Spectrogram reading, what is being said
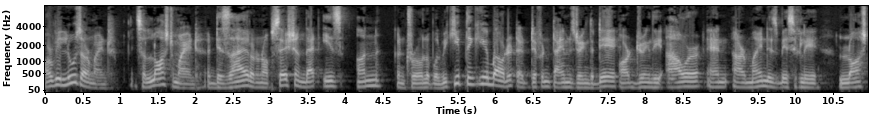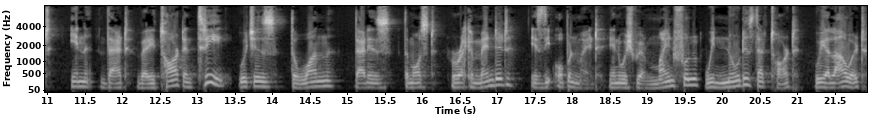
or we lose our mind. It's a lost mind, a desire or an obsession that is uncontrollable. We keep thinking about it at different times during the day or during the hour, and our mind is basically lost in that very thought. And three, which is the one that is the most recommended, is the open mind, in which we are mindful, we notice that thought, we allow it.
